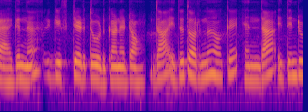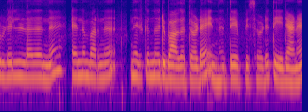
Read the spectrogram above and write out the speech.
ബാഗിൽ നിന്ന് ഒരു ഗിഫ്റ്റ് എടുത്തു കൊടുക്കുകയാണ് കേട്ടോ. ഇതാ ഇത് തുറന്നു നോക്ക്. എന്താ ഇതിന്റെ ഉള്ളിലുള്ളതെന്ന് എന്നും പറഞ്ഞ് നിൽക്കുന്ന ഒരു ഭാഗത്തോടെ ഇന്നത്തെ എപ്പിസോഡ് തീരാണ്.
